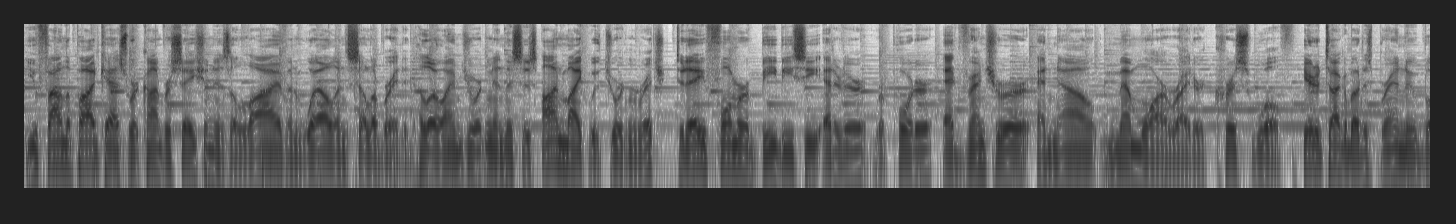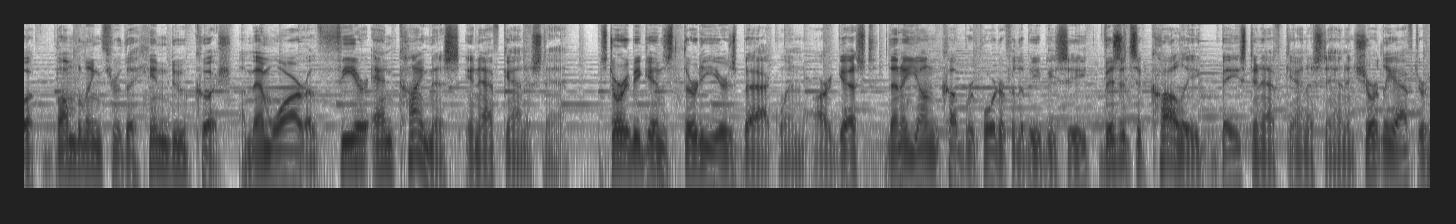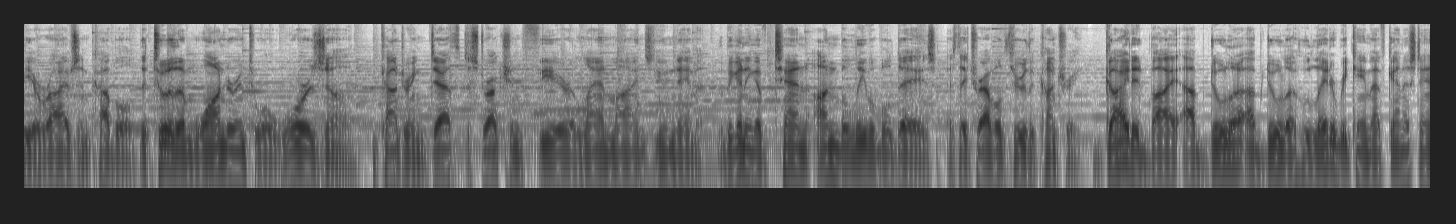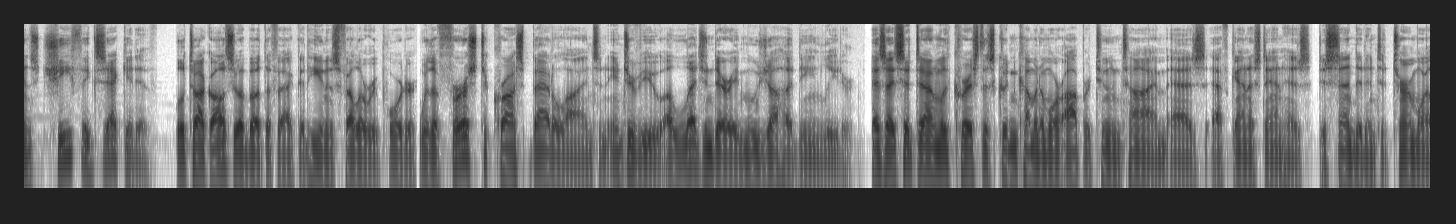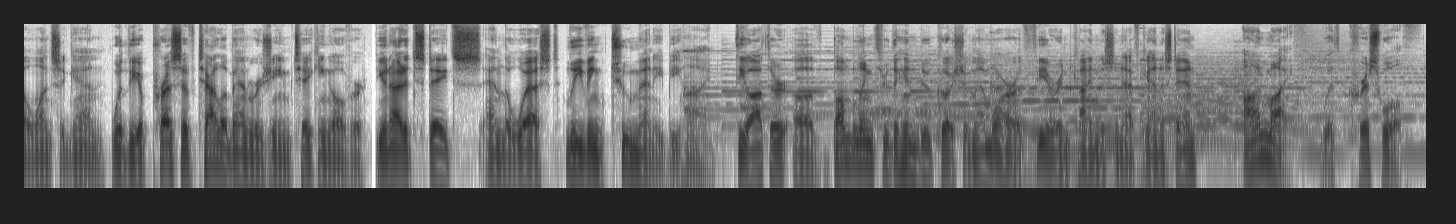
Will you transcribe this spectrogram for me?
You found the podcast where conversation is alive and well and celebrated. Hello, I'm Jordan, and this is On Mic with Jordan Rich. Today, former BBC editor, reporter, adventurer, and now memoir writer Chris Woolf. Here to talk about his brand new book, Bumbling Through the Hindu Kush, a memoir of fear and kindness in Afghanistan. Story begins 30 years back when our guest, then a young cub reporter for the BBC, visits a colleague based in Afghanistan, and shortly after he arrives in Kabul, the two of them wander into a war zone, encountering death, destruction, fear, landmines, you name it. The beginning of 10 unbelievable days as they traveled through the country, guided by Abdullah Abdullah, who later became Afghanistan's chief executive. We'll talk also about the fact that he and his fellow reporter were the first to cross battle lines and interview a legendary Mujahideen leader. As I sit down with Chris, this couldn't come at a more opportune time as Afghanistan has descended into turmoil once again, with the oppressive Taliban regime taking over, the United States and the West leaving too many behind. The author of Bumbling Through the Hindu Kush, a memoir of fear and kindness in Afghanistan, on mic with Chris Woolf.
